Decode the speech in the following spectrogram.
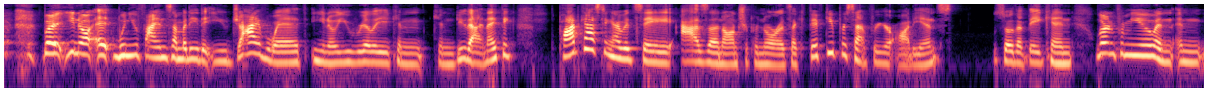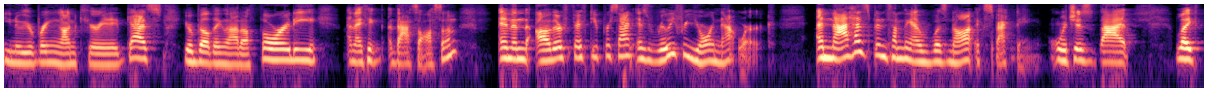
but you know, it, when you find somebody that you jive with, you know, you really can can do that. And I think podcasting, I would say, as an entrepreneur, it's like 50% for your audience, so that they can learn from you and and you know you're bringing on curated guests you're building that authority and i think that's awesome. And then the other 50% is really for your network. And that has been something i was not expecting which is that like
